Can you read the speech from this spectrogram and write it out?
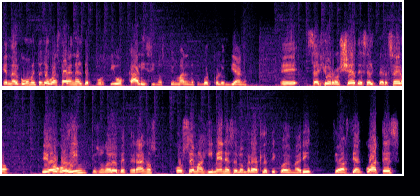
que en algún momento llegó a estar en el Deportivo Cali, si no estoy mal, en el fútbol colombiano. Eh, Sergio Rochet es el tercero. Diego Godín, que es uno de los veteranos, Josema Jiménez, el hombre de Atlético de Madrid, Sebastián Cuates,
